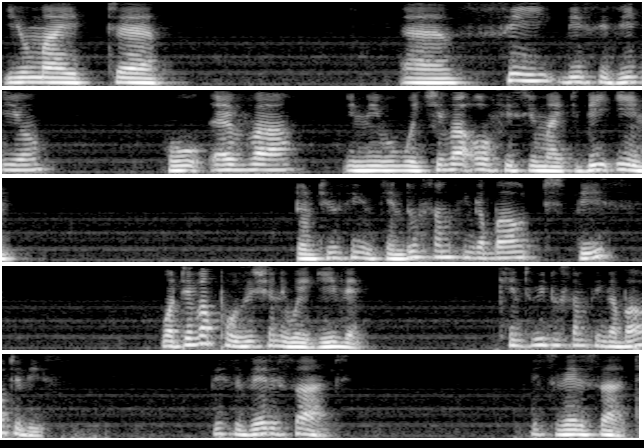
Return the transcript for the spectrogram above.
you might uh, uh, see this video, whoever in whichever office you might be in, don't you think you can do something about this? Whatever position you were given, can't we do something about this? This is very sad. It's very sad.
